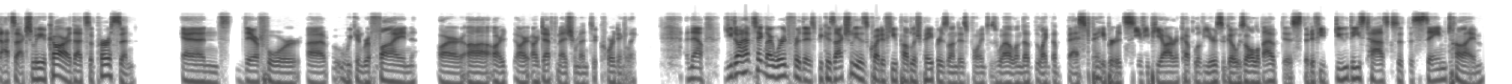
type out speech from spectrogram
that's actually a car that's a person. And therefore uh, we can refine our, uh, our, our, our depth measurement accordingly. And now you don't have to take my word for this because actually there's quite a few published papers on this point as well. And the like the best paper at CVPR a couple of years ago was all about this. That if you do these tasks at the same time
